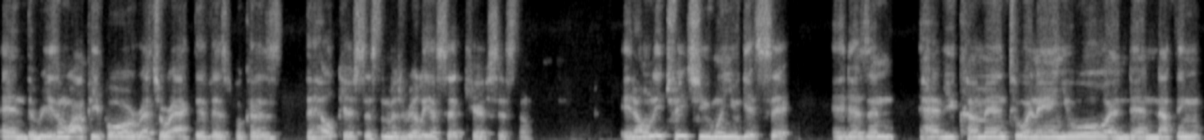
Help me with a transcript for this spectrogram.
And the reason why people are retroactive is because the healthcare system is really a sick care system. It only treats you when you get sick. It doesn't have you come into an annual and then nothing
